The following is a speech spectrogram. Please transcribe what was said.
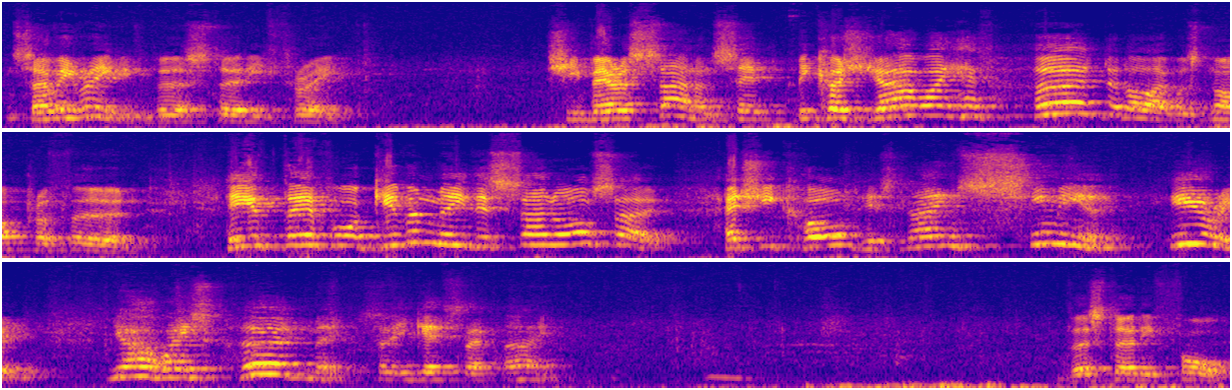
And so we read in verse 33 She bare a son and said, Because Yahweh hath heard that I was not preferred, he hath therefore given me this son also. And she called his name Simeon, hearing, Yahweh's heard me. So he gets that name. Verse 34.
